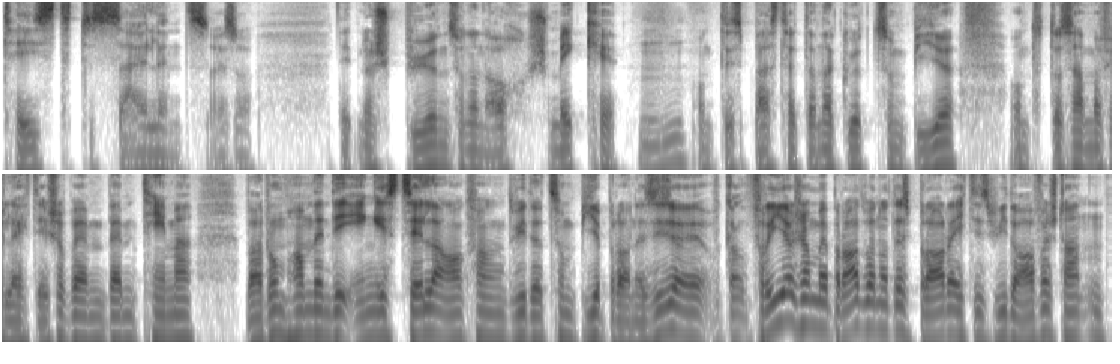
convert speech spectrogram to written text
Taste the Silence. Also nicht nur spüren, sondern auch schmecke. Mhm. Und das passt halt dann auch gut zum Bier. Und da sind wir vielleicht eh schon beim, beim Thema, warum haben denn die Engelszeller angefangen wieder zum Bierbrauen? Es ist ja früher schon mal braut worden und das Braurecht ist wieder auferstanden.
